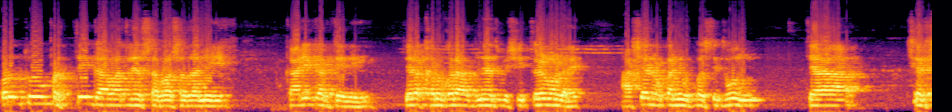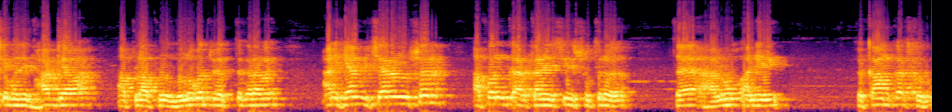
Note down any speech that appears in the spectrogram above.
परंतु प्रत्येक गावातल्या सभासदांनी कार्यकर्त्यांनी ज्याला खरोखर अज्ञातविषयी तळमळ आहे अशा लोकांनी उपस्थित होऊन त्या चर्चेमध्ये भाग घ्यावा आपलं आपलं मनोगत व्यक्त करावे. आणि ह्या विचारानुसार आपण कारखान्याची सूत्र तयार हलवू आणि कामकाज करू.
